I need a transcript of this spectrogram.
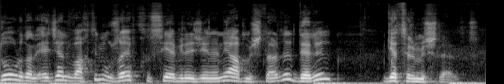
doğrudan ecel vaktini uzayıp kısayabileceğini ne yapmışlardır? Delil getirmişlerdir.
